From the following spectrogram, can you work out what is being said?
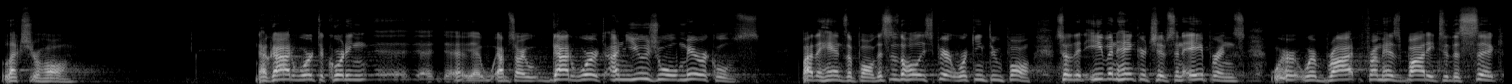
lecture hall. Now, God worked according, uh, uh, I'm sorry, God worked unusual miracles by the hands of Paul. This is the Holy Spirit working through Paul, so that even handkerchiefs and aprons were, were brought from his body to the sick,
